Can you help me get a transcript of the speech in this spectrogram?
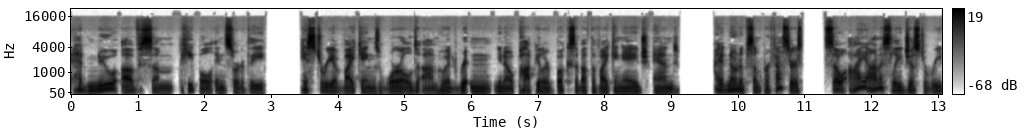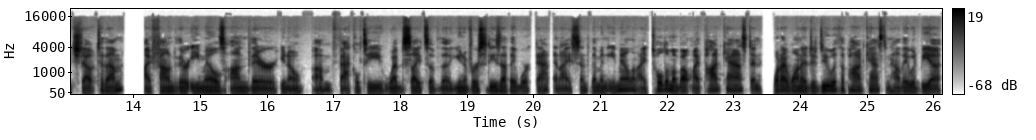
had knew of some people in sort of the history of Vikings world um, who had written, you know, popular books about the Viking Age, and I had known of some professors. So I honestly just reached out to them I found their emails on their, you know, um, faculty websites of the universities that they worked at. And I sent them an email and I told them about my podcast and what I wanted to do with the podcast and how they would be a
